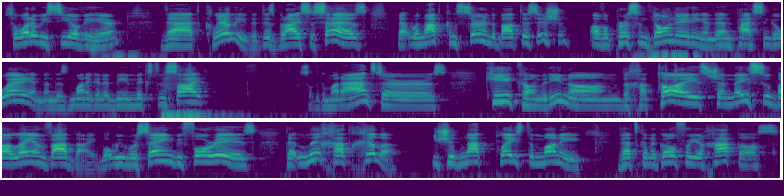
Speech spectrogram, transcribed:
So what do we see over here? That clearly that this Braisa says that we're not concerned about this issue of a person donating and then passing away, and then there's money going to be mixed inside. So the Gemara answers Ki kamrinon the chatois shemesu baleim vadai. What we were saying before is that lichat chila, you should not place the money that's going to go for your chatos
